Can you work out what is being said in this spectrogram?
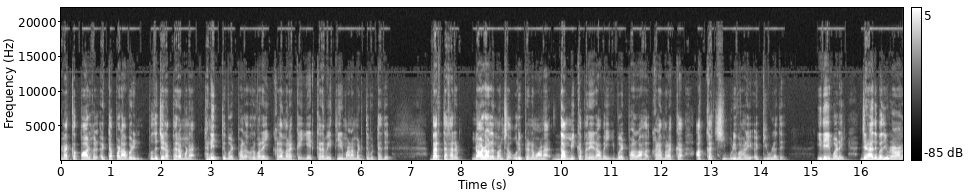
இணக்கப்பாடுகள் எட்டப்படாவிடின் பொதுஜன பெரமுன தனித்து வேட்பாளர் ஒருவரை களமிறக்க ஏற்கனவே தீர்மானம் எடுத்துவிட்டது. வர்த்தகரும் நாடாளுமன்ற உறுப்பினருமான தம்மிக்க பெரேராவை வேட்பாளராக களமிறக்க அக்கட்சி முடிவுகளை எட்டியுள்ளது. இதேவேளை ஜனாதிபதியுடனான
